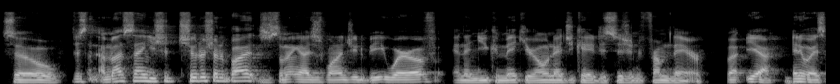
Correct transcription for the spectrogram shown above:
So just I'm not saying you should should or shouldn't buy it. This is something I just wanted you to be aware of, and then you can make your own educated decision from there. But yeah, anyways,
